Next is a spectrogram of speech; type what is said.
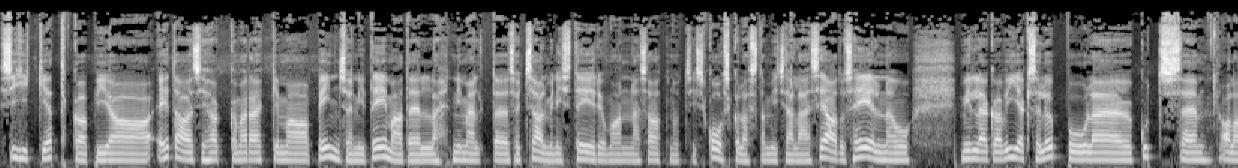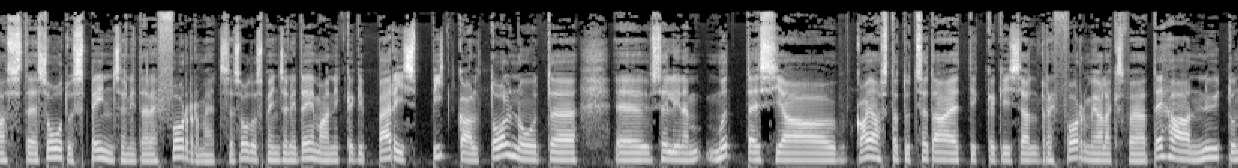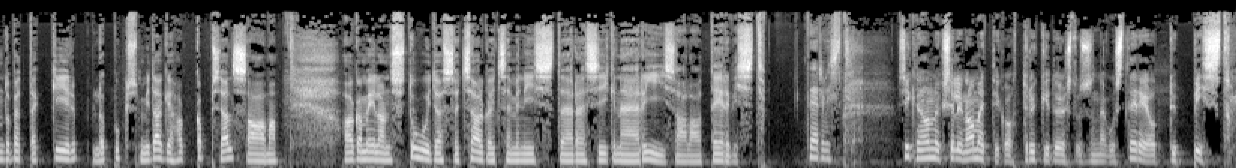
sihik jätkab ja edasi hakkame rääkima pensioniteemadel, nimelt Sotsiaalministeerium on saatnud siis kooskõlastamisele seaduseelnõu, millega viiakse lõpule kutsealaste sooduspensionide reform, et see sooduspensioni teema on ikkagi päris pikalt olnud eh, selline mõttes ja kajastatud seda, et ikkagi seal reformi oleks vaja teha, nüüd tundub, et äkki lõpuks midagi hakkab seal saama. aga meil on stuudios sotsiaalkaitse siseminister Signe Riisalo, tervist! tervist! Signe on üks selline ametikoht trükitööstuses nagu stereotüpist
